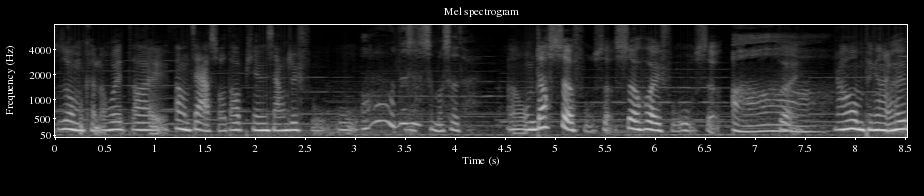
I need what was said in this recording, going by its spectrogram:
就是我们可能会在放假的时候到偏乡去服务。哦，那是什么社团？嗯，我们叫社服社，社会服务社。哦，对。然后我们平常也会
